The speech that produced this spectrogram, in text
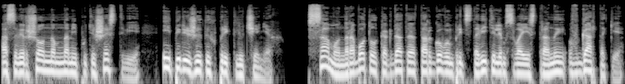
о совершенном нами путешествии и пережитых приключениях. Сам он работал когда-то торговым представителем своей страны в Гартаке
